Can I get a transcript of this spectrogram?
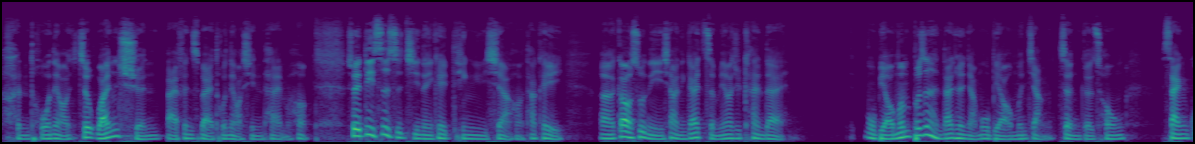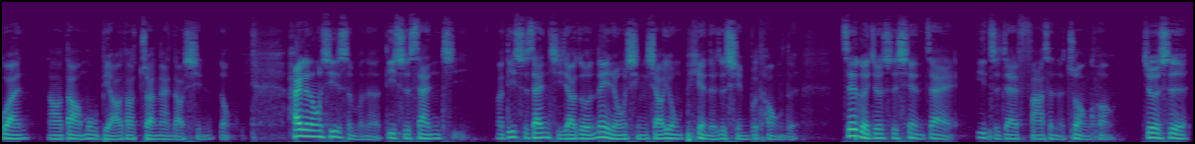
很鸵鸟，就完全百分之百鸵鸟心态嘛，哈。所以第四十集呢，你可以听一下哈，它可以呃告诉你一下，你该怎么样去看待目标。我们不是很单纯讲目标，我们讲整个从三观，然后到目标，到专案，到行动。还有一个东西是什么呢？第十三集啊，第十三集叫做内容行销用骗的是行不通的，这个就是现在一直在发生的状况。就是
